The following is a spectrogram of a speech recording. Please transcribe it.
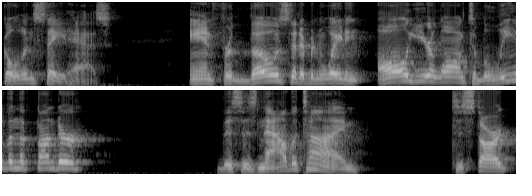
Golden State has. And for those that have been waiting all year long to believe in the Thunder, this is now the time to start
